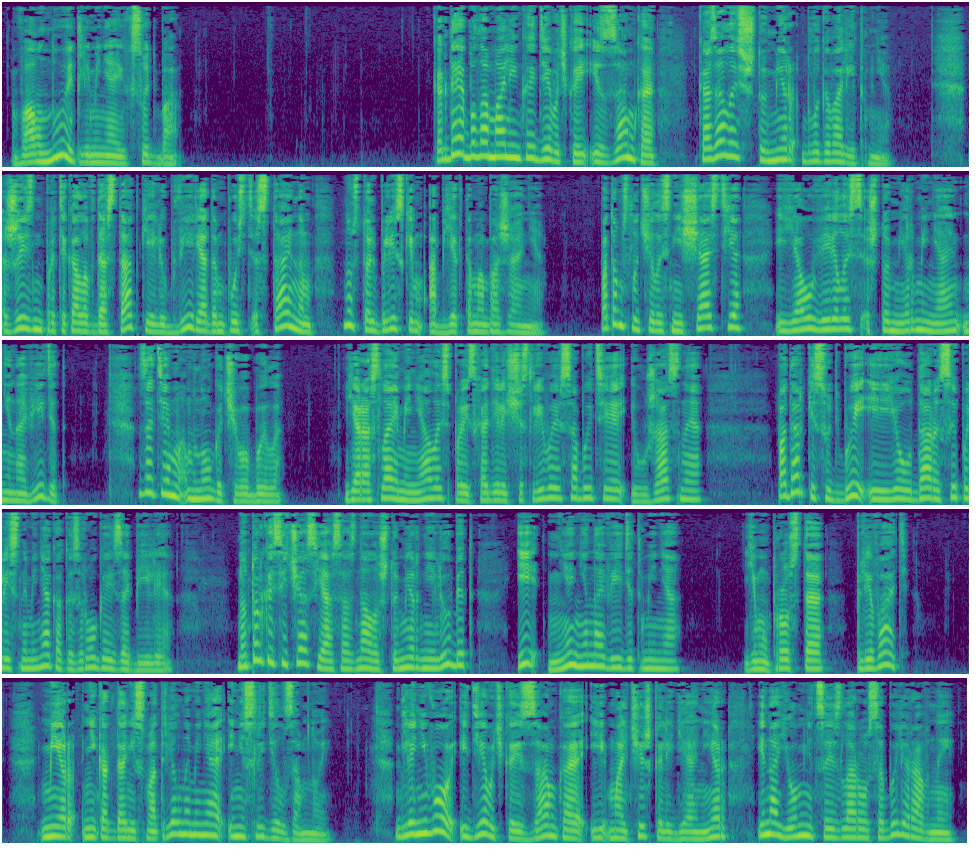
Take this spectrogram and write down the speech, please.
Волнует ли меня их судьба?» Когда я была маленькой девочкой из замка, казалось, что мир благоволит мне. Жизнь протекала в достатке и любви рядом пусть с тайным, но столь близким объектом обожания. Потом случилось несчастье, и я уверилась, что мир меня ненавидит. Затем много чего было. Я росла и менялась, происходили счастливые события и ужасные. Подарки судьбы и ее удары сыпались на меня, как из рога изобилия. Но только сейчас я осознала, что мир не любит и не ненавидит меня. Ему просто плевать. Мир никогда не смотрел на меня и не следил за мной. Для него и девочка из замка, и мальчишка-легионер, и наемница из Лароса были равны.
